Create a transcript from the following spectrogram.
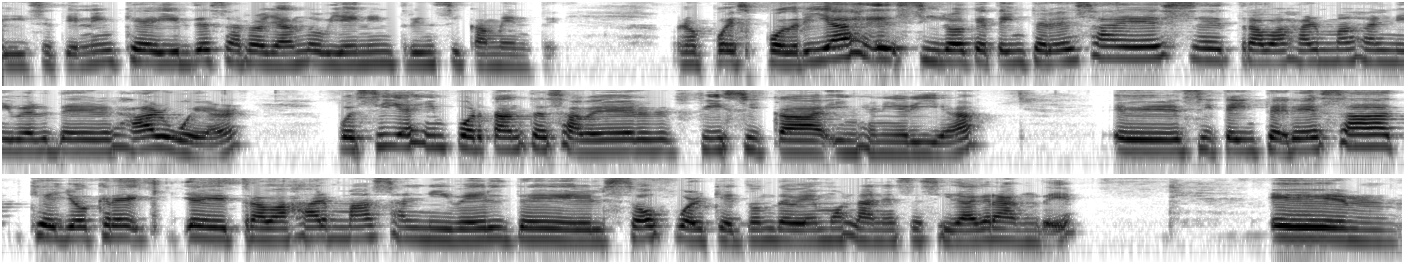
y se tienen que ir desarrollando bien intrínsecamente. Bueno, pues podrías, eh, si lo que te interesa es eh, trabajar más al nivel del hardware, pues sí es importante saber física, ingeniería, eh, si te interesa que yo creo eh, trabajar más al nivel del software, que es donde vemos la necesidad grande, em,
